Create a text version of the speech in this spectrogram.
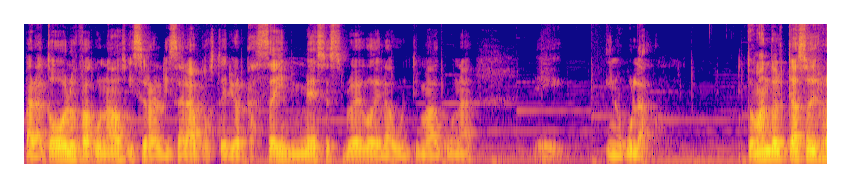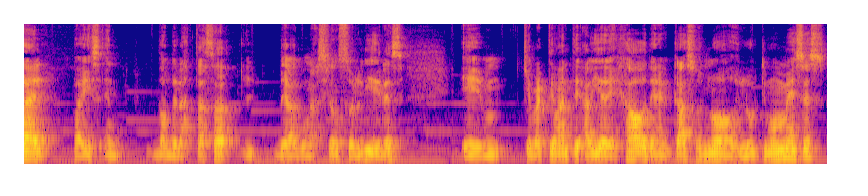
para todos los vacunados y se realizará posterior a seis meses luego de la última vacuna eh, inoculada. Tomando el caso de Israel, país donde las tasas de vacunación son líderes, Em, que prácticamente había dejado de tener casos nuevos en los últimos meses,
